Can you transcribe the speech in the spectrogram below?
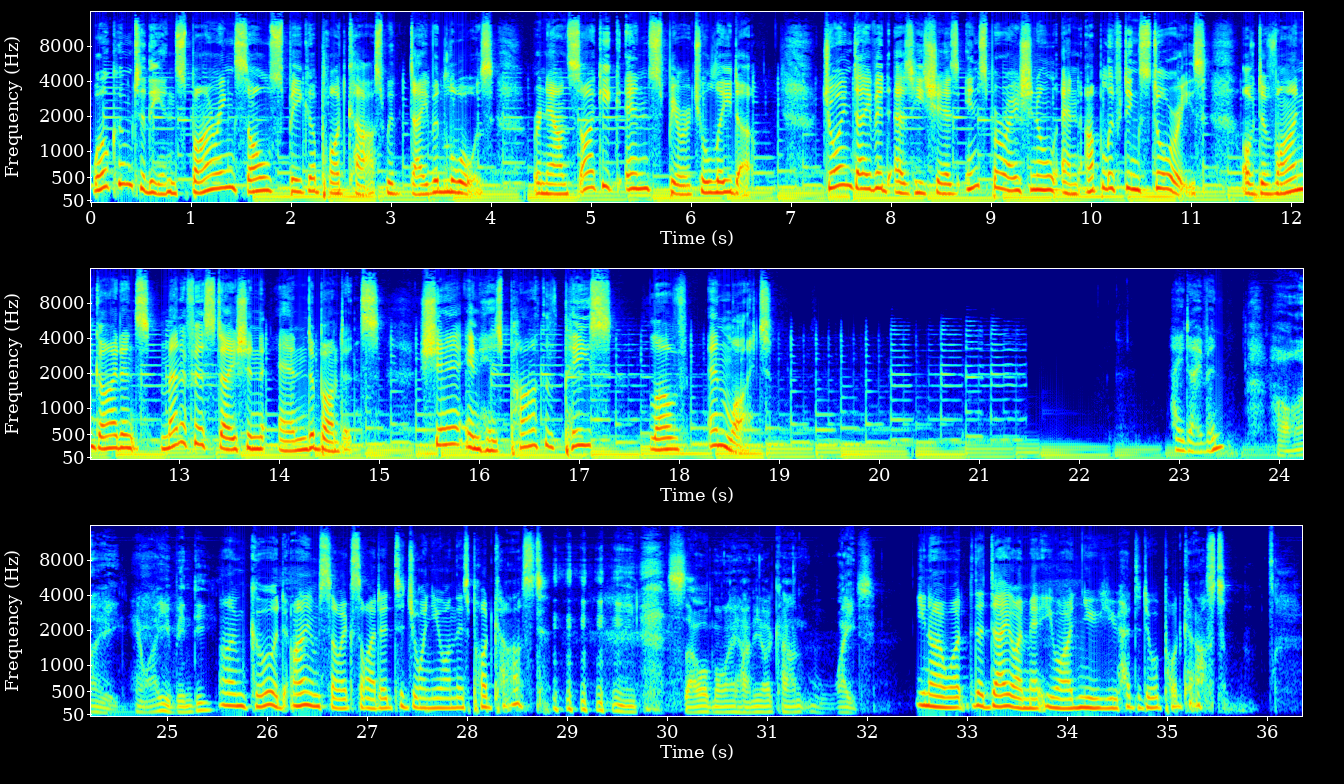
Welcome to the Inspiring Soul Speaker podcast with David Laws, renowned psychic and spiritual leader. Join David as he shares inspirational and uplifting stories of divine guidance, manifestation, and abundance. Share in his path of peace, love, and light. Hey, David. Hi, how are you, Bindi? I'm good. I am so excited to join you on this podcast. so am I, honey. I can't wait. You know what? The day I met you, I knew you had to do a podcast.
